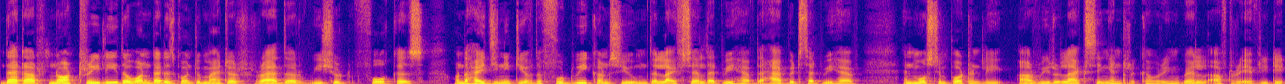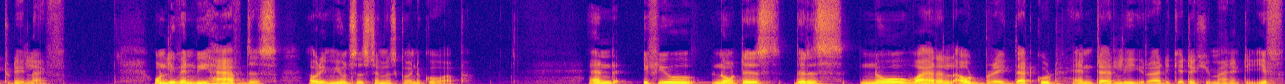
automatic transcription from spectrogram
that are not really the one that is going to matter. Rather, we should focus on the hygienity of the food we consume, the lifestyle that we have, the habits that we have, and most importantly, are we relaxing and recovering well after every day to day life? Only when we have this, our immune system is going to go up. And if you notice, there is no viral outbreak that could entirely eradicate a humanity. If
